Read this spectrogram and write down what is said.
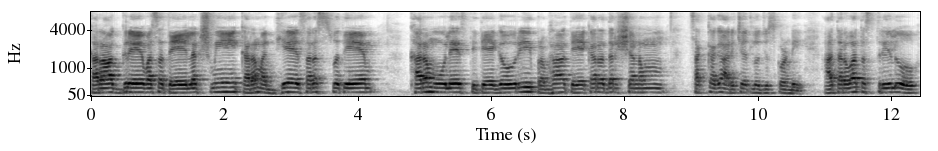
కరాగ్రే వసతే లక్ష్మీ కరమధ్యే సరస్వతే కరమూలే స్థితే గౌరీ ప్రభాతే కరదర్శనం. చక్కగా అరిచేతిలో చూసుకోండి. ఆ తర్వాత స్త్రీలు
